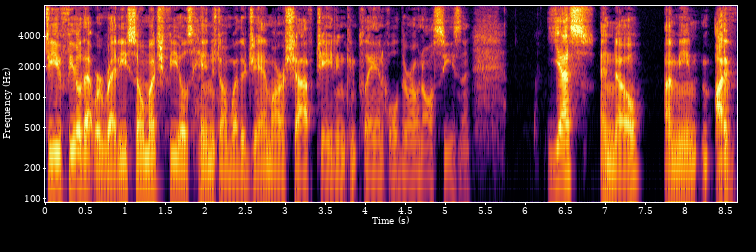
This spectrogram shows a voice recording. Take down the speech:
Do you feel that we're ready? So much feels hinged on whether JMR, Shaft, Jayden can play and hold their own all season. Yes and no. I mean, I've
